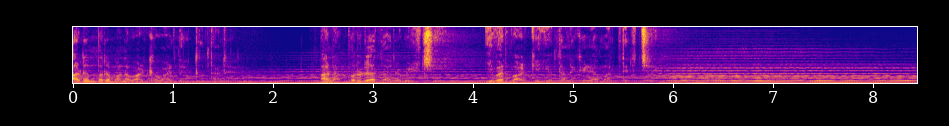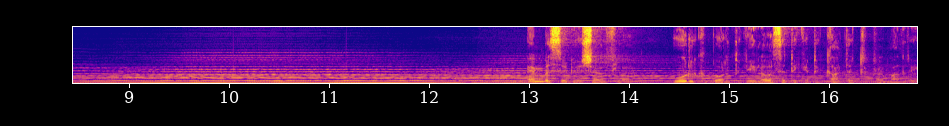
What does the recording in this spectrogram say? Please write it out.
ஆடம்பரமான வாழ்க்கை வாழ்ந்துகிட்டு இருந்தாரு. ஆனா பொருளாதார வீழ்ச்சி இவர் வாழ்க்கையும் தலைகீழா மாத்திருச்சு. எம்பசியுடைய ஷெல்ஃப்ல ஊருக்கு போறதுக்கு இலவச டிக்கெட் காத்துட்டு இருக்கிற மாதிரி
